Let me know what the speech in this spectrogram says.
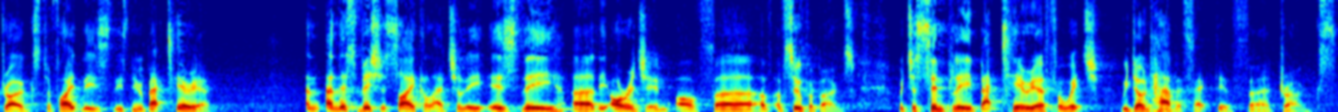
drugs to fight these, these new bacteria. And, and, this vicious cycle actually is the, uh, the origin of, uh, of, of, superbugs, which are simply bacteria for which we don't have effective uh, drugs.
